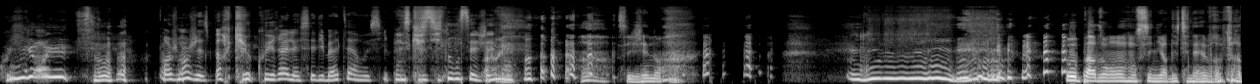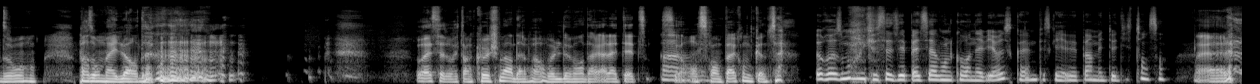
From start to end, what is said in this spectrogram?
Queenius. Franchement, j'espère que Quirrell est célibataire aussi, parce que sinon c'est gênant. C'est gênant. oh pardon, mon seigneur des ténèbres, pardon. Pardon, my lord. Ouais, ça doit être un cauchemar d'avoir Voldemort derrière la tête. Ah, on ouais. se rend pas compte comme ça. Heureusement que ça s'est passé avant le coronavirus quand même, parce qu'il n'y avait pas un mètre de distance. hein. Ouais.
